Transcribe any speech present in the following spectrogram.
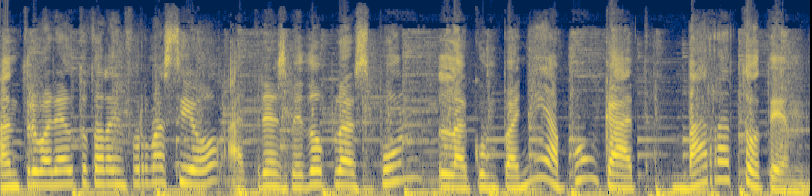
En trobareu tota la informació a www.lacompanyia.cat barra Tòtem.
